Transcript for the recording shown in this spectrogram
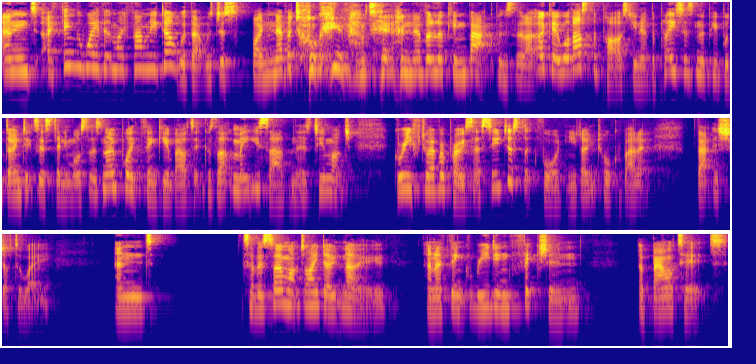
And I think the way that my family dealt with that was just by never talking about it and never looking back because they're like, okay, well, that's the past. You know, the places and the people don't exist anymore. So there's no point thinking about it because that will make you sad and there's too much grief to ever process. So you just look forward and you don't talk about it. That is shut away. And so there's so much I don't know. And I think reading fiction about it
